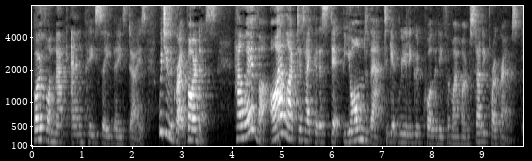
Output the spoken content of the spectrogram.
both on Mac and PC these days, which is a great bonus. However, I like to take it a step beyond that to get really good quality for my home study programs.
